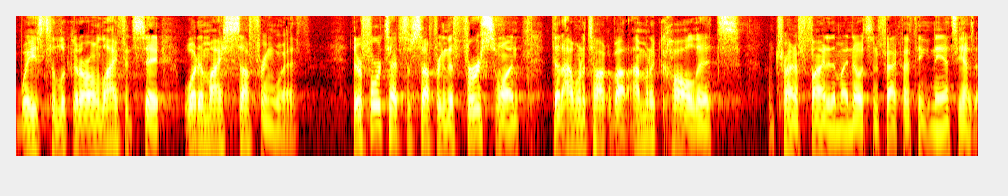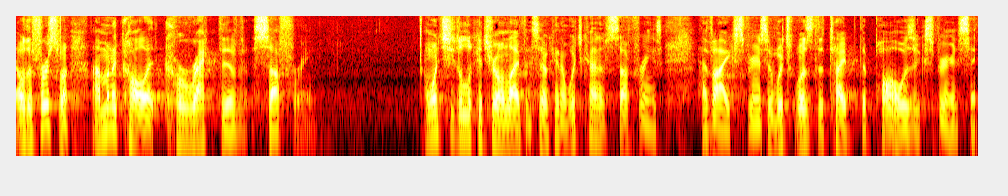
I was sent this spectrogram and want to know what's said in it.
ways to look at our own life and say, what am I suffering with? There are four types of suffering. The first one that I want to talk about, I'm going to call it, I'm trying to find it in my notes. In fact, I think Nancy has. Oh, the first one, I'm going to call it corrective suffering. I want you to look at your own life and say, okay, now which kind of sufferings have I experienced? And which was the type that Paul was experiencing?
